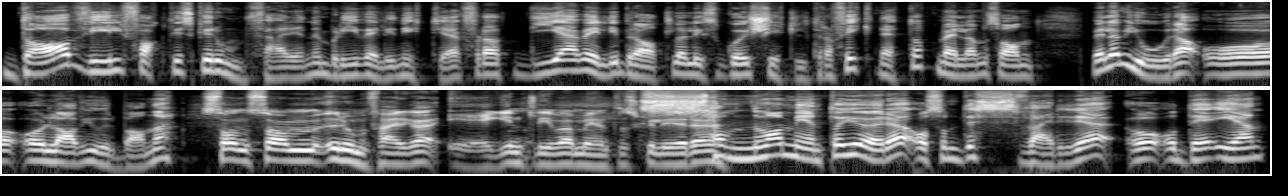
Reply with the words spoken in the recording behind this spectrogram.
Da vil faktisk romferjene bli veldig nyttige. For de er veldig bra til å liksom gå i skytteltrafikk nettopp mellom, sånn, mellom jorda og, og lav jordbane. Sånn som romferga egentlig var ment å skulle gjøre. Sånn den var ment å gjøre, og som dessverre Og, og det igjen,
